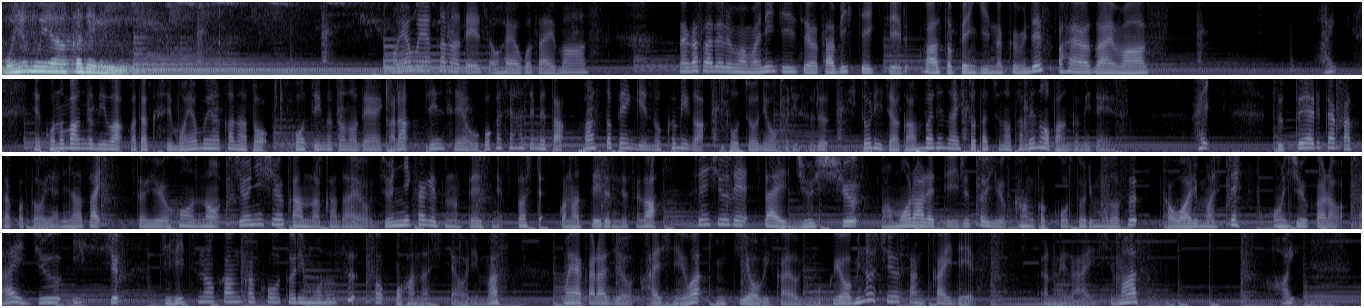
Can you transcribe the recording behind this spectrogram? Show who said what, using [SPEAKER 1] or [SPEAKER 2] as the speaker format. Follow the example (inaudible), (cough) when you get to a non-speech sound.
[SPEAKER 1] もやもやアカデミー
[SPEAKER 2] もやもやかなです。おはようございます。
[SPEAKER 3] 流されるままに人生を旅して生きているファーストペンギンの組ですおはようございます
[SPEAKER 2] はい。えこの番組は私もやもやかなとコーチングとの出会いから人生を動かし始めたファーストペンギンの組が早朝にお送りする一人じゃ頑張れない人たちのための番組です。
[SPEAKER 3] はいずっとやりたかったことをやりなさいという本の12週間の課題を12ヶ月のペースに落として行っているんですが先週で第10週守られているという感覚を取り戻すが終わりまして今週からは第11週自立の感覚を取り戻すをお話しております。もやかラジオ配信は日曜日火曜日木曜日の週3回です。お願いします。
[SPEAKER 2] はい。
